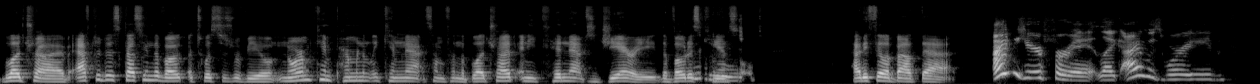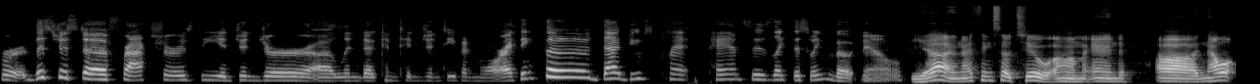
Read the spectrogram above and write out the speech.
Blood Tribe. After discussing the vote, a twist is revealed. Norm can permanently kidnap someone from the Blood Tribe, and he kidnaps Jerry. The vote is Ooh. canceled. How do you feel about that? I'm here for it. Like I was worried for this. Just uh fractures the Ginger uh, Linda contingent even more. I think the that Deuce plant pants is like the swing vote now. Yeah, and I think so too. Um, and uh, now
